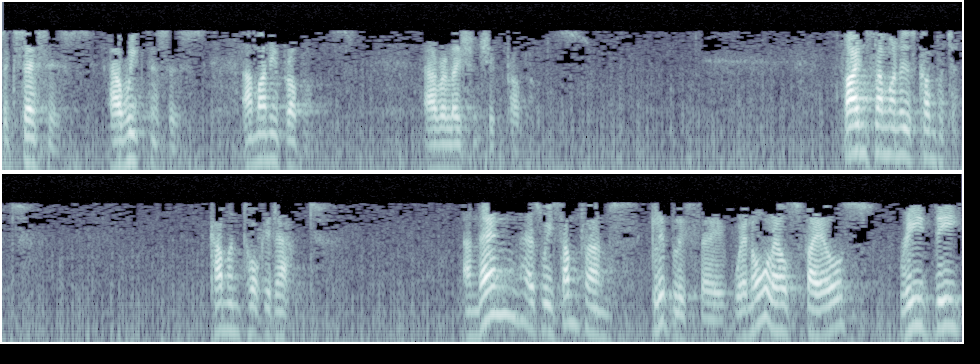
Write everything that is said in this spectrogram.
successes, our weaknesses, our money problems, our relationship problems. Find someone who's competent. Come and talk it out. And then, as we sometimes glibly say, when all else fails, read the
